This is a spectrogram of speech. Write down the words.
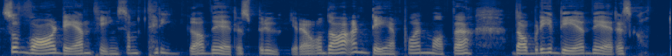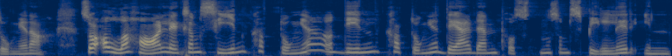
så var det en ting som trigga deres brukere. Og da er det på en måte Da blir det deres katt kattunge, da. Så alle har liksom sin kattunge, og din kattunge det er den posten som spiller inn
